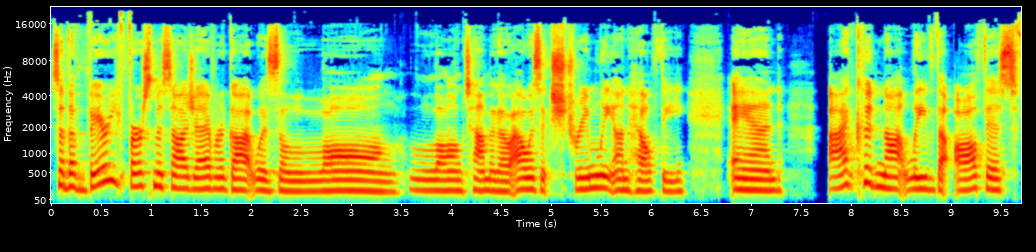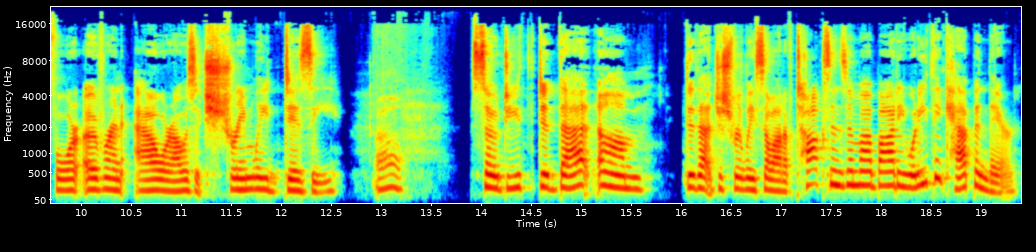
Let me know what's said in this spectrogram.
So the very first massage I ever got was a long, long time ago. I was extremely unhealthy and I could not leave the office for over an hour. I was extremely dizzy. Oh. So do you did that um did that just release a lot of toxins in my body? What do you think happened there?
